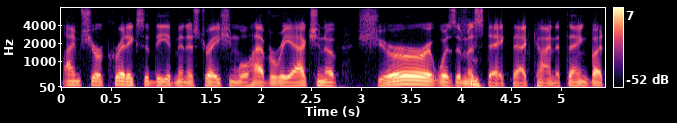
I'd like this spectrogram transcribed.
I'm sure critics of the administration will have a reaction of, sure, it was a mistake, that kind of thing, but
